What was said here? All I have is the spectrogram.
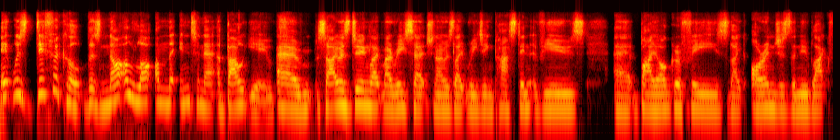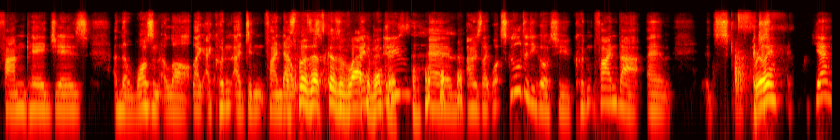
it was difficult. There's not a lot on the internet about you. Um, so I was doing like my research and I was like reading past interviews, uh, biographies, like Orange is the New Black fan pages, and there wasn't a lot. Like I couldn't, I didn't find out. i suppose that's because of lack of interest um, I was like, "What school did he go to?" Couldn't find that. Um, it's, I just- really yeah,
